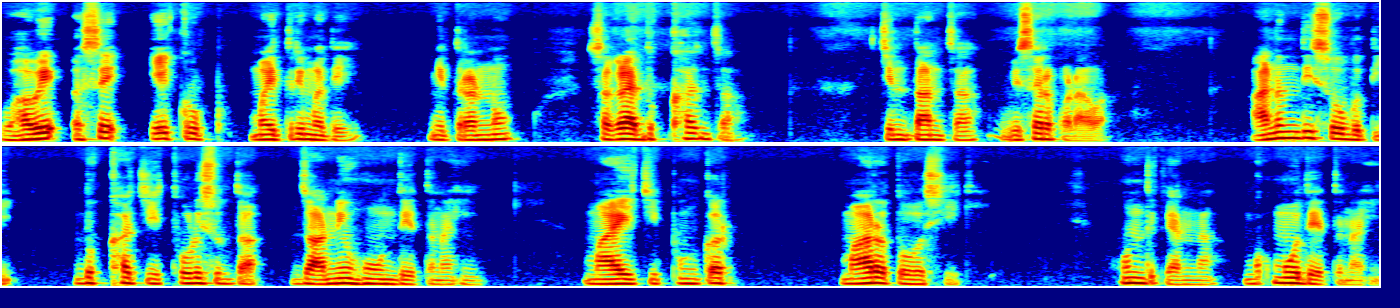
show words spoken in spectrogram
व्हावे असे एकरूप मैत्रीमध्ये मित्रांनो सगळ्या दुःखांचा चिंतांचा विसर पडावा. आनंदी सोबती दुःखाची थोडीसुद्धा जाणीव होऊन देत नाही. मायेची फुंकर मारतो अशी. की हुंदक्यांना घुमू देत नाही.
